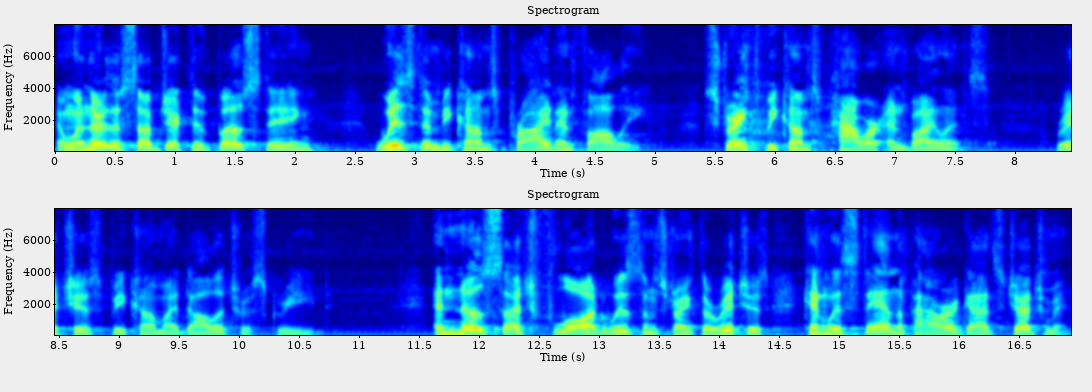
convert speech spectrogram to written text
And when they're the subject of boasting, wisdom becomes pride and folly. Strength becomes power and violence. Riches become idolatrous greed. And no such flawed wisdom, strength, or riches can withstand the power of God's judgment.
